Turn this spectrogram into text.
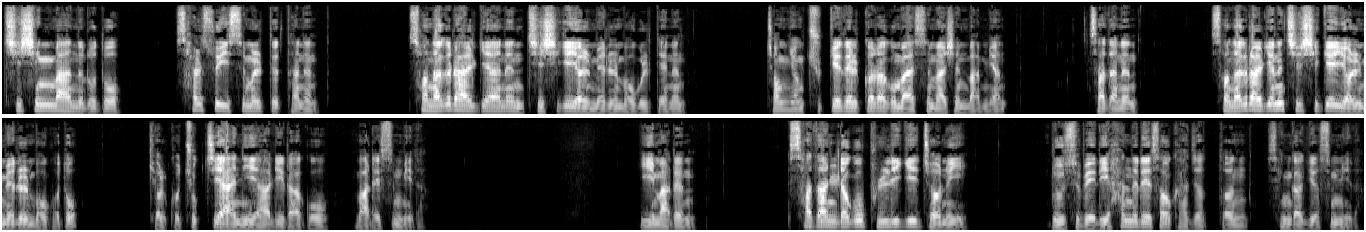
지식만으로도 살 수 있음을 뜻하는 선악을 알게 하는 지식의 열매를 먹을 때는 정령 죽게 될 거라고 말씀하신 반면 사단은 선악을 알게 하는 지식의 열매를 먹어도 결코 죽지 아니하리라고 말했습니다. 이 말은 사단이라고 불리기 전의 루스벨이 하늘에서 가졌던 생각이었습니다.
